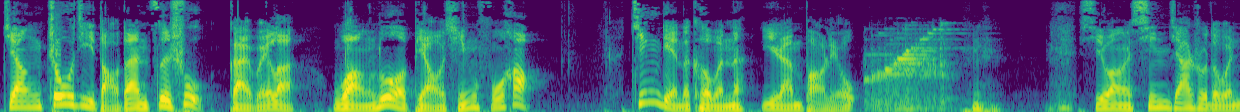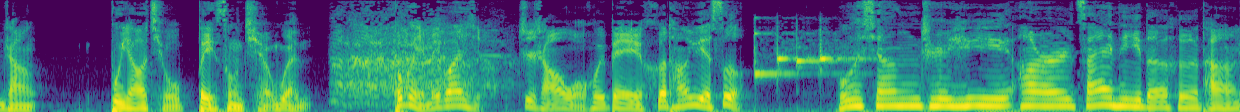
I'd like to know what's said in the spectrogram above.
将洲际导弹自述改为了网络表情符号，经典的课文呢依然保留。希望新加入的文章。不要求背诵全文，不过也没关系，至少我会背《荷塘月色》。我像只鱼儿在你的荷塘，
